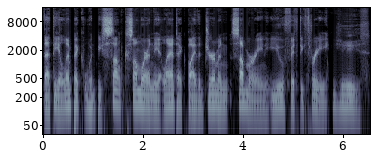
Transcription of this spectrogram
that the Olympic would be sunk somewhere in the Atlantic by the German submarine U 53. Jeez.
